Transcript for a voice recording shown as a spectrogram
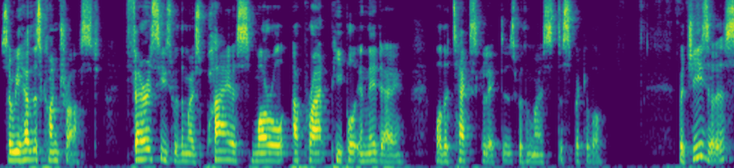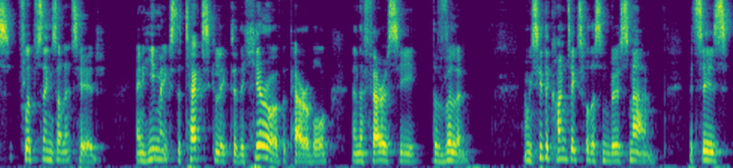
So we have this contrast. Pharisees were the most pious, moral, upright people in their day, while the tax collectors were the most despicable. But Jesus flips things on its head, and he makes the tax collector the hero of the parable and the Pharisee the villain. And we see the context for this in verse 9. It says,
